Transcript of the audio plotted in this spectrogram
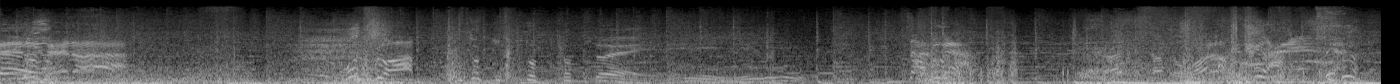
えのおつとっっいがさっさとくれ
